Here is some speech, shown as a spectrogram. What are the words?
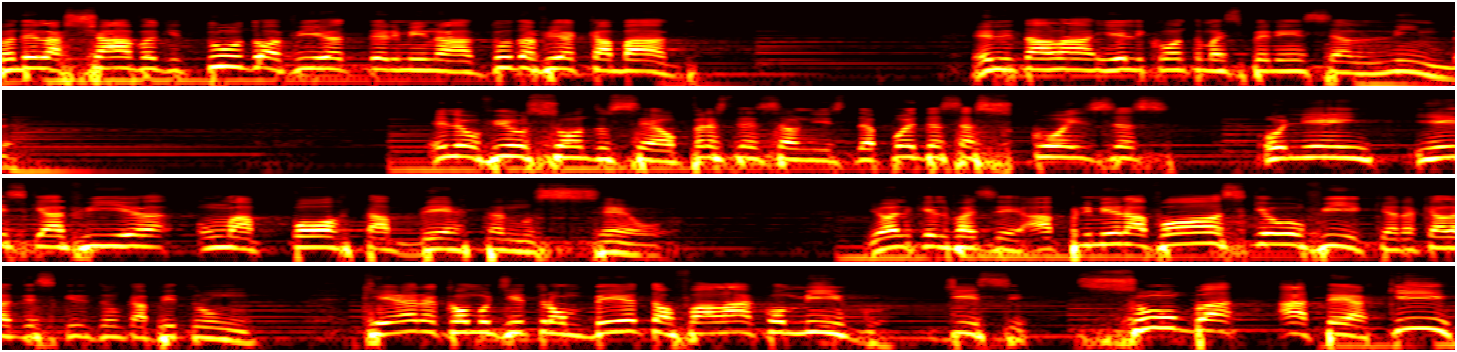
quando ele achava que tudo havia terminado, tudo havia acabado. Ele está lá e ele conta uma experiência linda. Ele ouviu o som do céu, presta atenção nisso. Depois dessas coisas, olhei e eis que havia uma porta aberta no céu. E olha o que ele vai dizer: a primeira voz que eu ouvi, que era aquela descrita no capítulo 1, que era como de trombeta ao falar comigo, disse: suba até aqui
